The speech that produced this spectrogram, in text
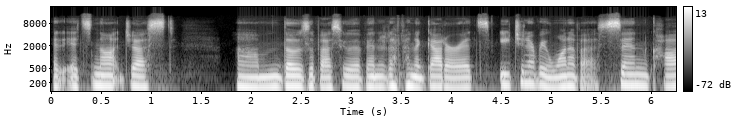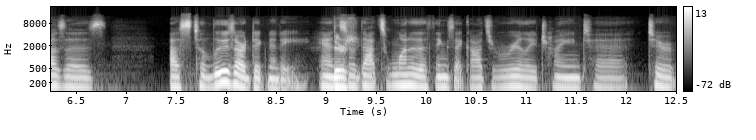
It, it's not just um, those of us who have ended up in the gutter. It's each and every one of us. Sin causes us to lose our dignity, and so that's one of the things that God's really trying to to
